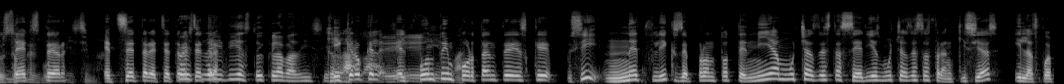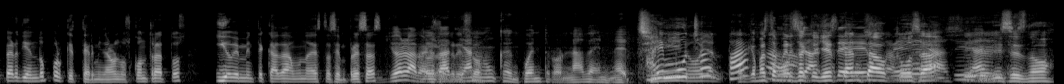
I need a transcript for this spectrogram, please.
es Dexter, buenísima. etcétera, etcétera, First etcétera. Lady estoy clavadísima. Y creo que el, el punto importante es que, pues sí, Netflix de pronto tenía muchas de estas series, muchas de estas franquicias y las fue perdiendo porque terminaron los contratos y obviamente cada una de estas empresas. Yo la verdad ya nunca encuentro nada en Netflix. Hay mucha Porque más también, O sea, exacto, ya es tanta veras, cosa sí. que dices, no.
